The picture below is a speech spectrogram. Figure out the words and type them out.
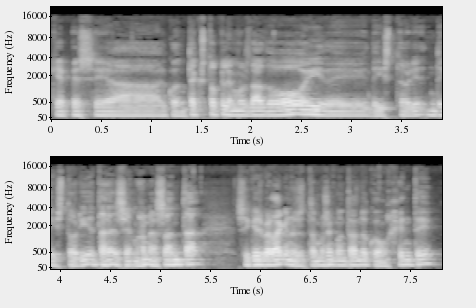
que pese al contexto que le hemos dado hoy de, de historieta de Semana Santa, sí que es verdad que nos estamos encontrando con gente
